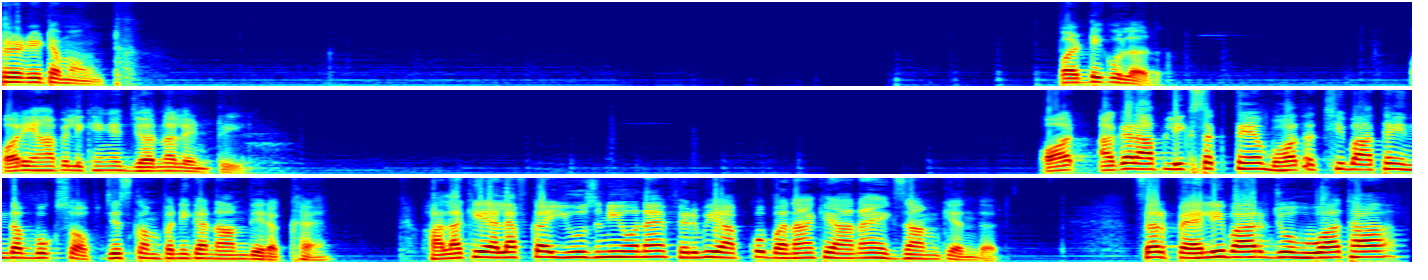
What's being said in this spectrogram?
credit amount. Particular. और यहाँ पे लिखेंगे जर्नल एंट्री। और अगर आप लिख सकते हैं, बहुत अच्छी बात है, इन द बुक्स ऑफ़, जिस कंपनी का नाम दे रखा है। हालाँकि एलएफ का यूज़ नहीं होना है, फिर भी आपको बना के आना है एग्ज़ाम के अंदर। सर, पहली बार जो हुआ था,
